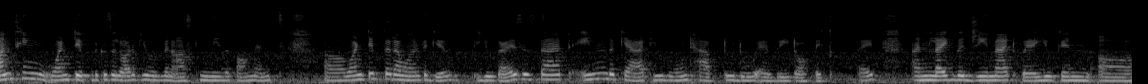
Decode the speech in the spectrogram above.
one thing one tip because a lot of you have been asking me in the comments uh, one tip that i wanted to give you guys is that in the cat you don't have to do every topic right? Unlike the gmat where you can uh,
